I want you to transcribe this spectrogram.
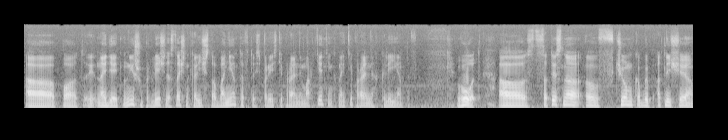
под, найдя эту нишу, привлечь достаточное количество абонентов, то есть провести правильный маркетинг, найти правильных клиентов. Вот. А, соответственно, э, в чем как бы, отличие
